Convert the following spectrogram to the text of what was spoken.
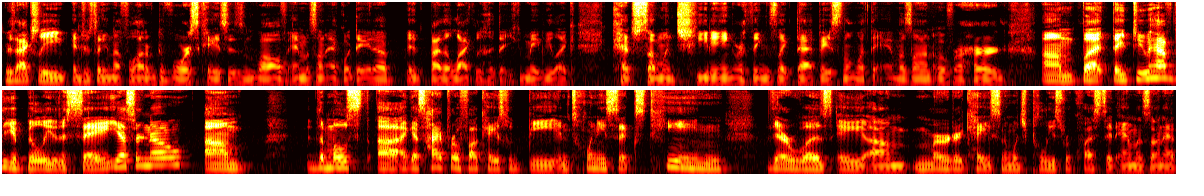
there's actually, interesting enough, a lot of divorce cases involve Amazon Echo data by the likelihood that you can maybe like catch someone cheating or things like that based on what the Amazon overheard. Um, but they do have the ability to say yes or no. Um, the most, uh, I guess, high profile case would be in 2016 there was a um, murder case in which police requested Amazon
